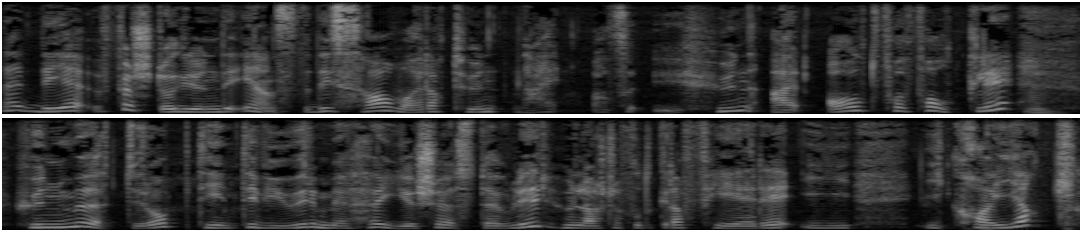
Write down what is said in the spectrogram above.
Nei, det første og grunnen, det eneste de sa, var at hun nei, altså, hun er altfor folkelig. Mm. Hun møter opp til intervjuer med høye sjøstøvler. Hun lar seg fotografere i, i kajakk.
